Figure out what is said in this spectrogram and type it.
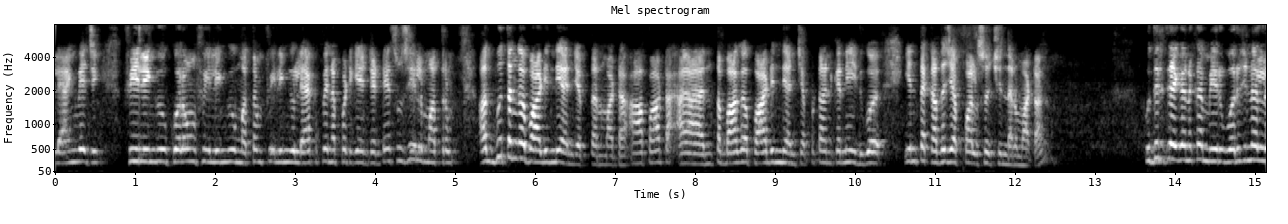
లాంగ్వేజ్ ఫీలింగు కులం ఫీలింగు మతం ఫీలింగు లేకపోయినప్పటికీ ఏంటంటే సుశీల్ మాత్రం అద్భుతంగా పాడింది అని చెప్తానమాట. ఆ పాట ఎంత అంత బాగా పాడింది అని చెప్పడానికని ఇదిగో ఇంత కథ చెప్పాల్సి వచ్చిందనమాట. కుదిరితే కనుక మీరు ఒరిజినల్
